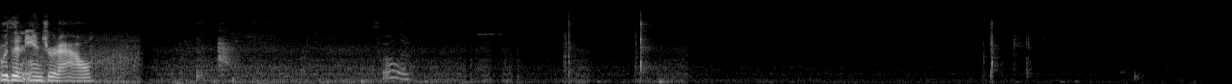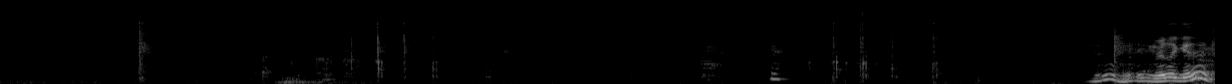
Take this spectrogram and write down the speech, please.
with an injured owl? He's really good.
